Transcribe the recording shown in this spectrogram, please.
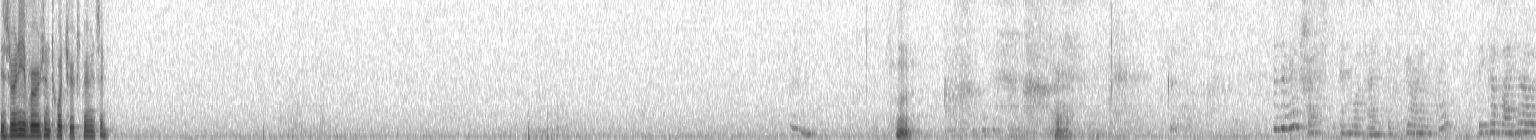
Is there any aversion to what you're experiencing? Hmm. There's an interest in what I'm experiencing because I know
